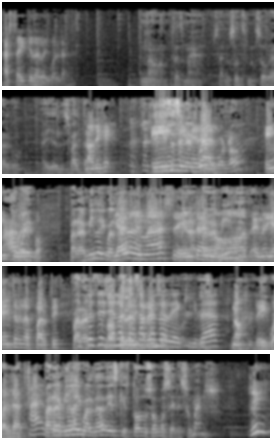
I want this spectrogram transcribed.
Hasta ahí queda la igualdad. No, estás mal. O sea, a nosotros nos sobra algo. A ellas les falta. No, dije en Dijiste en el general. cuerpo, ¿no? En Ah, cuerpo. bueno. Para mí la igualdad... Ya lo demás Mira, entra, en, mí- ot- en- ya entra en la parte... para- Entonces ya no estás hablando de equidad. No, de igualdad. Ah, Para mí perdón. la igualdad es que todos somos seres humanos. Sí,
